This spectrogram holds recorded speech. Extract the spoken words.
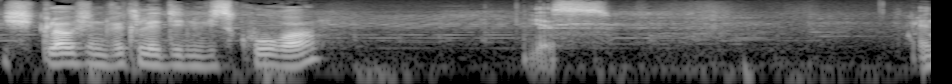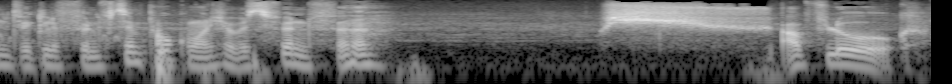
Ich glaube, ich entwickle den Viscora. Yes. Entwickle 15 Pokémon. Ich habe jetzt 5. Abflug.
